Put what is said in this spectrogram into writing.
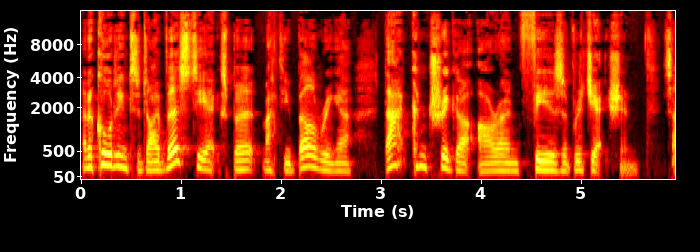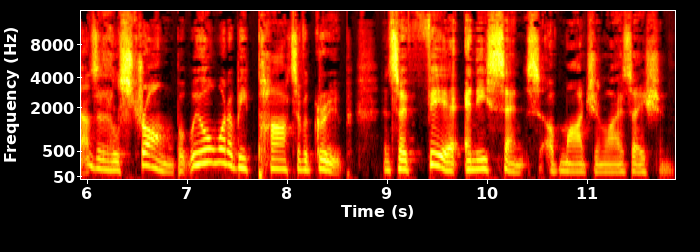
And according to diversity expert Matthew Bellringer, that can trigger our own fears of rejection. Sounds a little strong, but we all want to be part of a group and so fear any sense of marginalization.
